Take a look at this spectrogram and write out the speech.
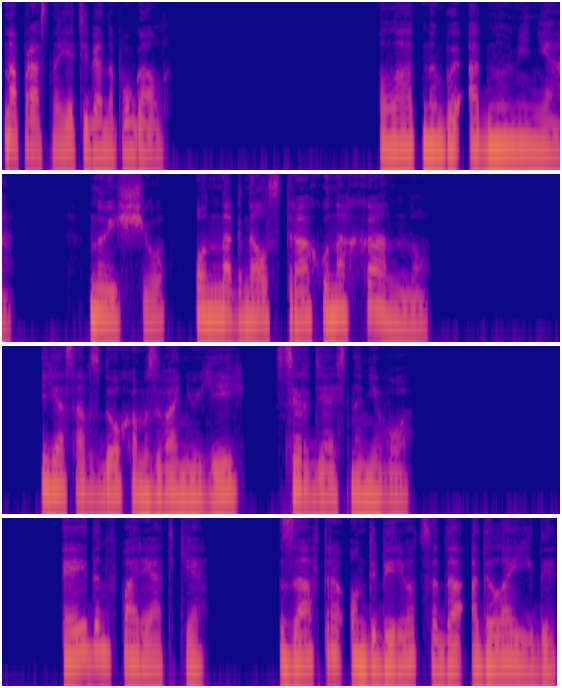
Напрасно я тебя напугал. Ладно бы одну меня, но еще он нагнал страху на Ханну. Я со вздохом звоню ей, сердясь на него. Эйден в порядке. Завтра он доберется до Аделаиды.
